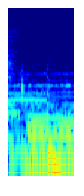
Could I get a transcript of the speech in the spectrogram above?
Thank you.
